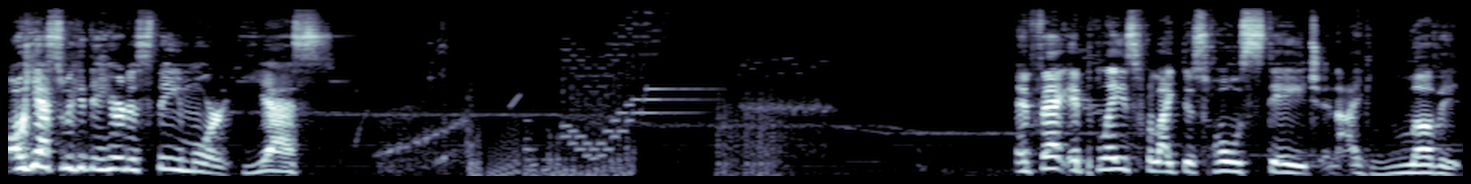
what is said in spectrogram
Oh, yes, we get to hear this theme more. Yes. In fact, it plays for like this whole stage, and I love it.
